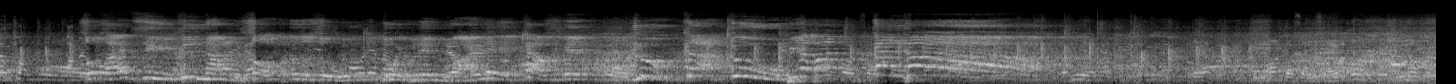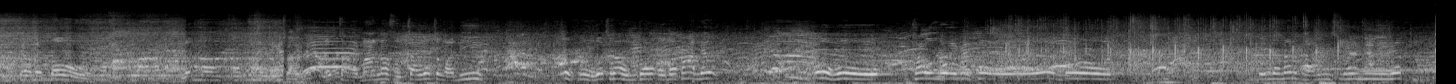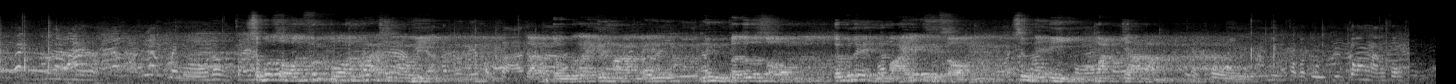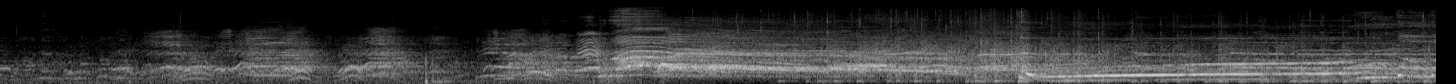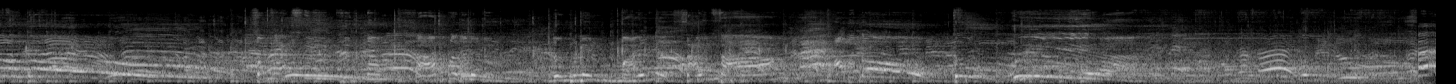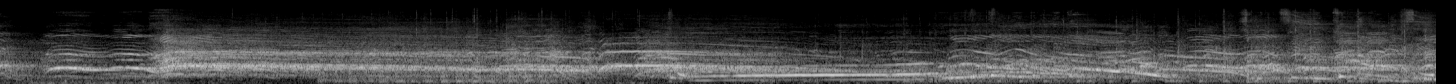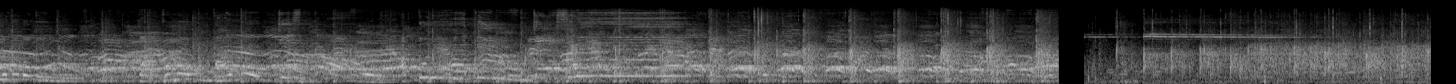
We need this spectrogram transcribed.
ต้องชมโอ้โหสงขลา FC ขึ้นนำสองประตูต่อศูนย์ด้วยผู้เล่นหมายเลข 91 ลูกกาจูพิยพัฒน์กันท่า แล้วนี่นะครับบอลกับส่งแสงแล้วก็ลงเจออาเปโต้ แล้วมองไกลเลยครับแล้วจ่ายมาน่าสนใจนะจังหวะนี้ โอ้โหวัชระหงส์ทองออกมาพลาดแล้ว โอ้โห เข้าเลยครับโอ้โหเป็นทางด้านของเชนีครับโอ้โหน่าสนใจสโมสรฟุตบอลราชนาวีจากประตูไล่ขึ้นมาเป็นหนึ่งประตูสองโดยผู้เล่นหมายเลข12ซึ่งไม่มีมัดยาดำโอ้โหยิงเข้าประตูคือกล้องหลังทรง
